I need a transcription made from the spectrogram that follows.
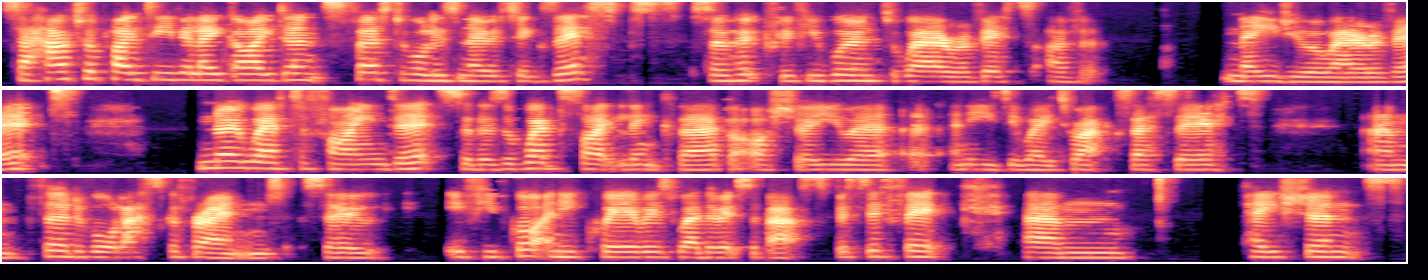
So how to apply DVLA guidance, first of all, is know it exists. So hopefully if you weren't aware of it, I've made you aware of it. Know where to find it. So there's a website link there, but I'll show you a, a, an easy way to access it. And um, third of all, ask a friend. So if you've got any queries, whether it's about specific um, patients,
